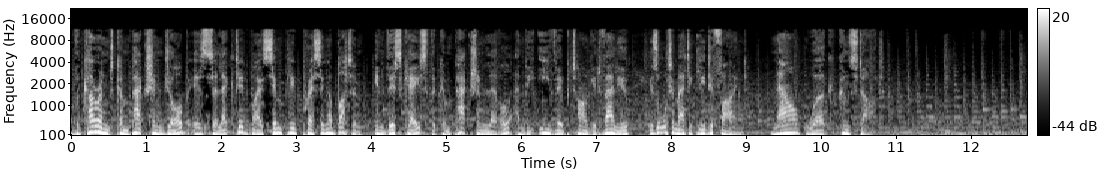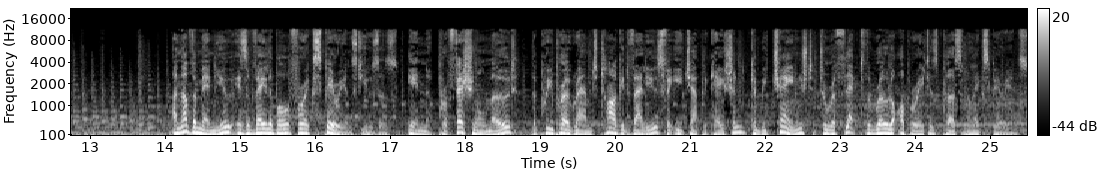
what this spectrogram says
The current compaction job is selected by simply pressing a button. In this case, the compaction level and the EVIB target value is automatically defined. Now work can start. Another menu is available for experienced users. In professional mode, the pre-programmed target values for each application can be changed to reflect the roller operator's personal experience.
